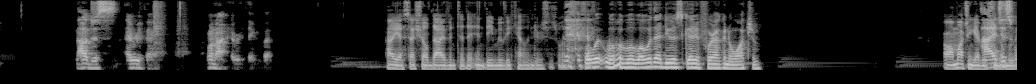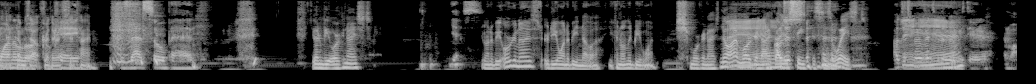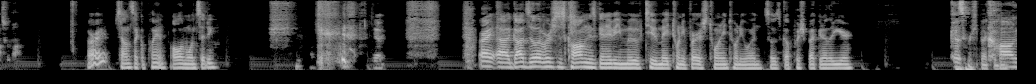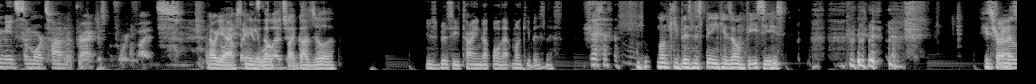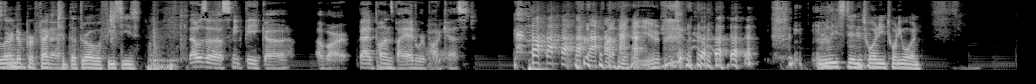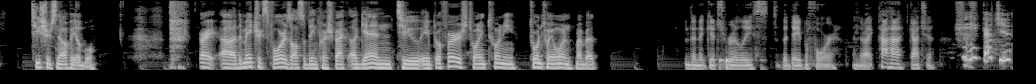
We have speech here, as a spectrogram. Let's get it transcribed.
not just everything. Well, not everything, but Ah, yes, I shall dive into the indie movie calendars as well. What, would- what, what, what would that do as good if we're not gonna watch them? Oh, I'm watching every I just that wanna comes look, out for the rest of the time. is that so bad? You want to be organized? Yes. You want to be organized or do you want to be Noah? You can only be one. Shh, I'm organized. No, I'm organized. I I'll just just- think this is a waste. I'll just move into the movie theater and watch them all. All right, sounds like a plan. All in one sitting. Yep. All right, uh, Godzilla versus Kong is going to be moved to May twenty first, twenty twenty one. So it's got pushed back another year. Because Kong needs some more time to practice before he fights. Oh yeah, he's going to against get the whooped by. Godzilla. He's busy tying up all that monkey business. Monkey business being his own feces. He's So trying to I learn to perfect Yeah. the throw of feces. that was a sneak peek uh, of our Bad Puns by Edward podcast. I hate you. Released in 2021. T-shirts now available. All right, uh, The Matrix 4 is also being pushed back again to April 1st, 2020, 2021, my bad. then it gets released the day before, and they're like, haha, gotcha. Gotcha.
